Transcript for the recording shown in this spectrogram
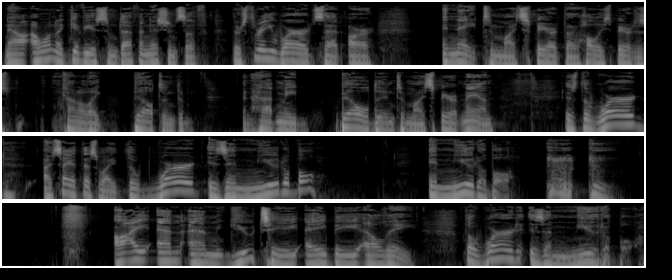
Now, I want to give you some definitions of there's three words that are innate in my spirit. The Holy Spirit is kind of like built into and had me build into my spirit man. Is the word, I say it this way the word is immutable, immutable. I M M U T A B L E. The word is immutable.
